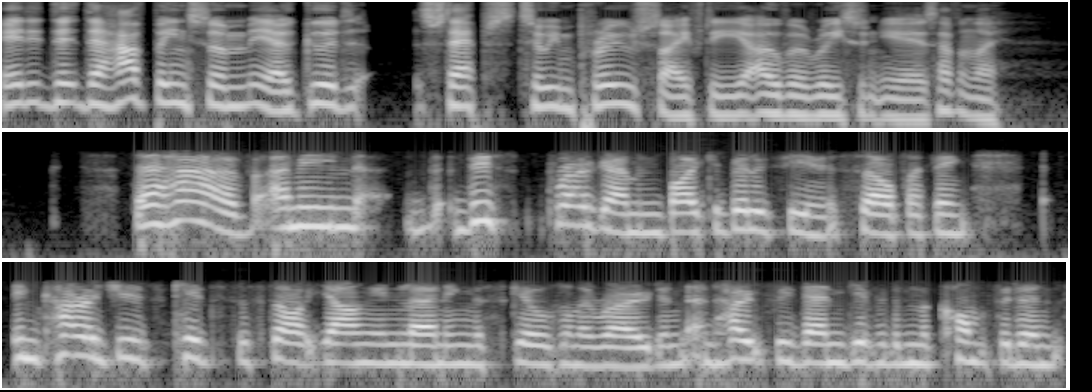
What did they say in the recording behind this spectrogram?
it, it, there have been some you know good steps to improve safety over recent years, haven't they? There have. I mean, th- this program and bikeability in itself, I think, encourages kids to start young in learning the skills on the road and, and hopefully then give them the confidence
